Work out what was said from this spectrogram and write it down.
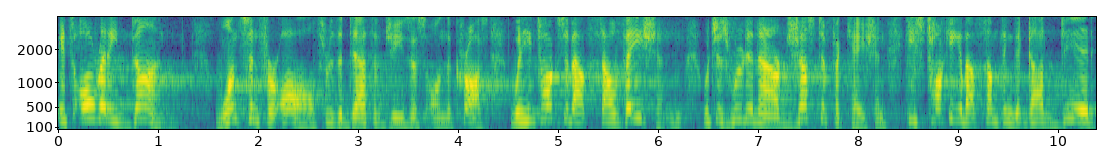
it's already done once and for all through the death of Jesus on the cross. When he talks about salvation, which is rooted in our justification, he's talking about something that God did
